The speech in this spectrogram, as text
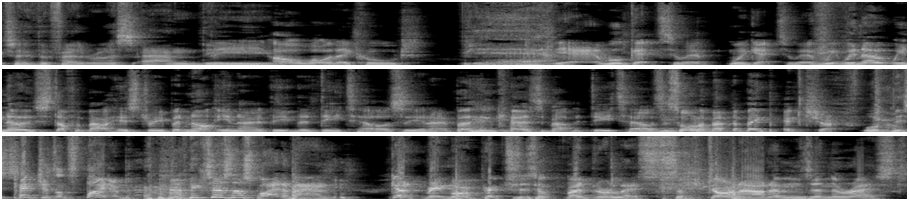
so the Federalists and The, the, oh, what were they called? Yeah. Yeah, we'll get to it. We'll get to it. We, we know we know stuff about history, but not you know the, the details. You know, but who cares about the details? It's all about the big picture. Well, this Pictures of Spider-Man! pictures of Spider-Man. Get me more pictures of Federalists, of John Adams and the rest.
